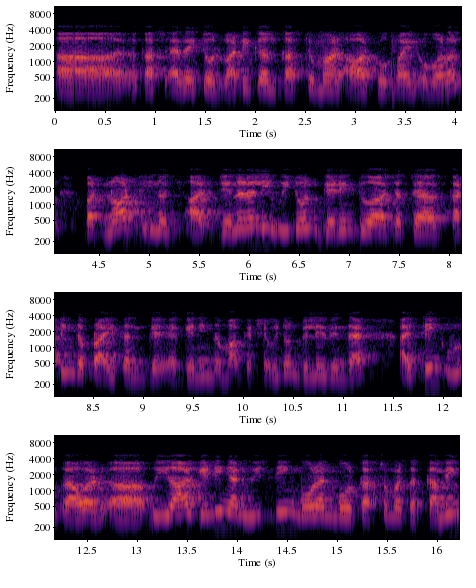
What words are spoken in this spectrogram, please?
uh, as I told, vertical, customer, our profile overall, but not, you know, uh, generally we don't get into uh, just uh, cutting the price and gaining the market share. We don't believe in that. I think our uh, we are getting and we're seeing more and more customers are coming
